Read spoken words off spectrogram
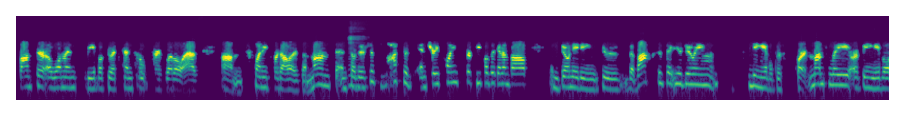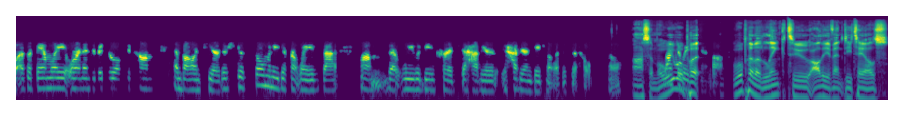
sponsor a woman to be able to attend Hope for as little as um, $24 a month. And so Mhm. there's just lots of entry points for people to get involved in donating through the boxes that you're doing, being able to support monthly, or being able as a family or an individual to come and volunteer. There's just so many different ways that um, that we would be encouraged to have your have your engagement with us at Hope. So Awesome. Well, we will put we'll put a link to all the event details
